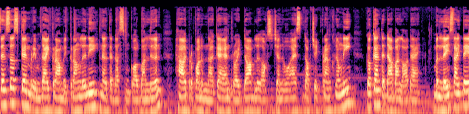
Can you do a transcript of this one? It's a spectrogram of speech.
sensor scan ម្រាមដៃក្រោមអេក្រង់លើនេះនៅតែដាក់សម្គាល់បានលឿនហើយប្រព័ន្ធដំណើរការ Android 10លើ Oxygen OS 10.5ក្នុងនេះក៏កាន់តែដើរបានល្អដែរមិនលេងសើចទេ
